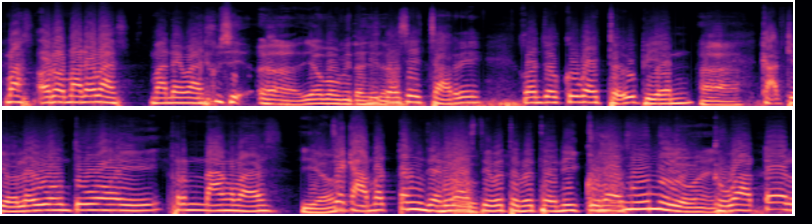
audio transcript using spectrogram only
Mas, ono mana Mas? Mana Mas? Iku sih heeh, ya apa mitosnya? Mitose jare koncoku wedok biyen Heeh. gak diolehi wong tuwae renang Mas. Iya. Cek gak meteng jare. Mas diweden-wedeni iku Mas. Ngono lho, Mas. Kuatel.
